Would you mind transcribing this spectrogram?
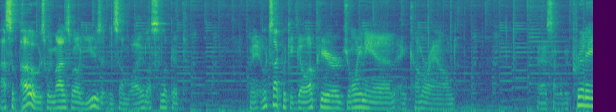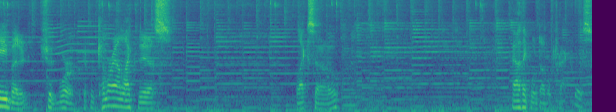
I suppose we might as well use it in some way. Let's look at, I mean, it looks like we could go up here, join in, and come around. Eh, That's not going to be pretty, but it should work. If we come around like this, like so, I think we'll double track this.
